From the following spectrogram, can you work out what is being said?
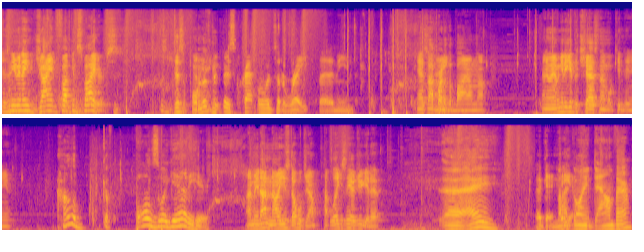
Isn't even any giant fucking spiders. This is It looks disappointing. like there's crap over to the right, but I mean, Yeah, it's not part of the biome though. Anyway, I'm gonna get the chest and then we'll continue. how the g- balls do I get out of here? I mean, I don't know. I use double jump. How, Legacy, how'd you get it? Uh, I Okay, not hang on. going down there.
